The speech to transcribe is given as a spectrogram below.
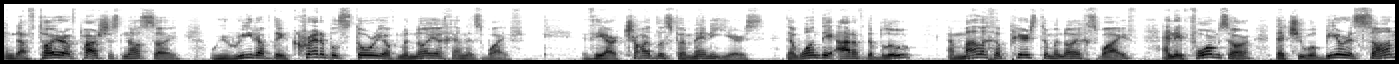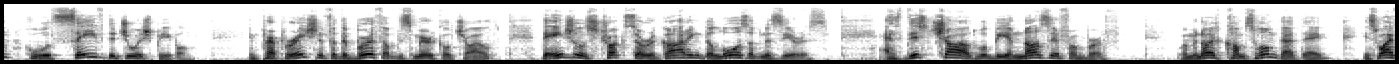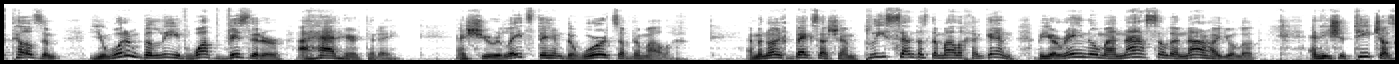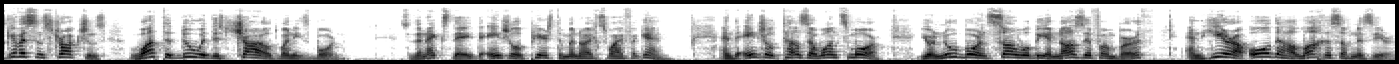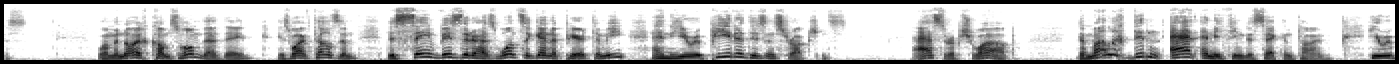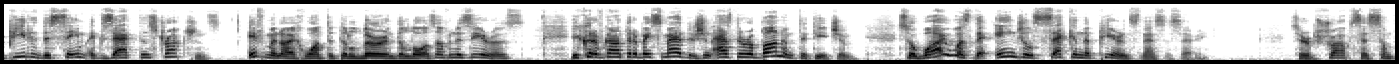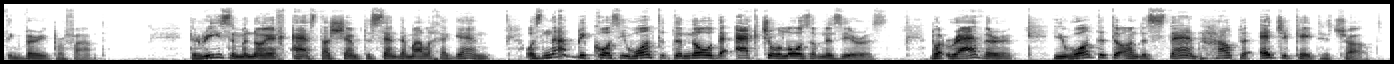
In the Haftarah of Parshas Nosai, we read of the incredible story of Manoach and his wife. They are childless for many years. Then one day, out of the blue, a malach appears to Manoach's wife and informs her that she will bear a son who will save the Jewish people. In preparation for the birth of this miracle child, the angel instructs her regarding the laws of Naziris, as this child will be a Nazir from birth. When Manoach comes home that day, his wife tells him, You wouldn't believe what visitor I had here today. And she relates to him the words of the Malach. And Manoach begs Hashem, please send us the Malach again. And he should teach us, give us instructions, what to do with this child when he's born. So the next day, the angel appears to Manoach's wife again. And the angel tells her once more, Your newborn son will be a Nazir from birth, and here are all the halachas of Naziris. When Manoach comes home that day, his wife tells him, The same visitor has once again appeared to me, and he repeated his instructions. As Reb Schwab, the Malach didn't add anything the second time. He repeated the same exact instructions. If Manoach wanted to learn the laws of Naziris, he could have gone to the Beis Medrash and asked the Rabbanim to teach him. So why was the angel's second appearance necessary? So Reb Schwab says something very profound. The reason Manoach asked Hashem to send the Malach again was not because he wanted to know the actual laws of Naziris, but rather he wanted to understand how to educate his child.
